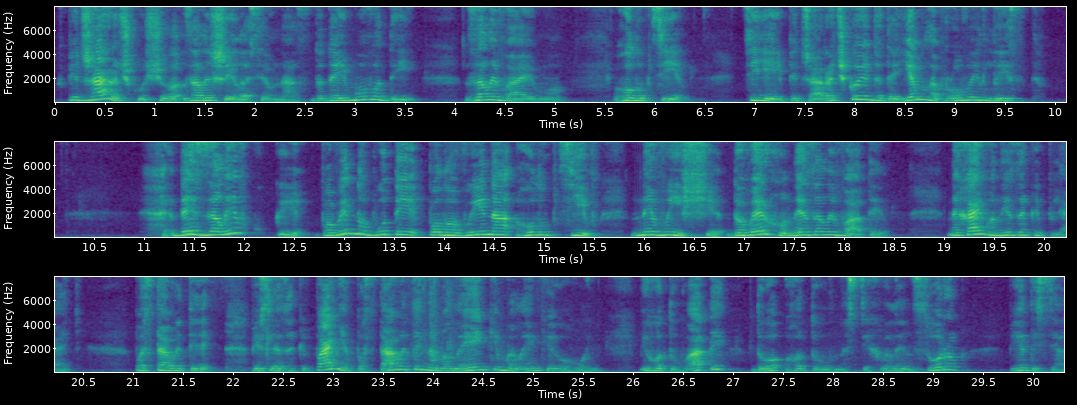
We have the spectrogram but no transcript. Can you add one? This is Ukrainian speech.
В піджарочку, що залишилася в нас, додаємо води, заливаємо голубці цією піджарочкою, додаємо лавровий лист. Десь заливки повинно бути половина голубців, не вище, доверху не заливати. Нехай вони закиплять. Поставити після закипання поставити на маленький-маленький огонь і готувати до готовності хвилин 40-50.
